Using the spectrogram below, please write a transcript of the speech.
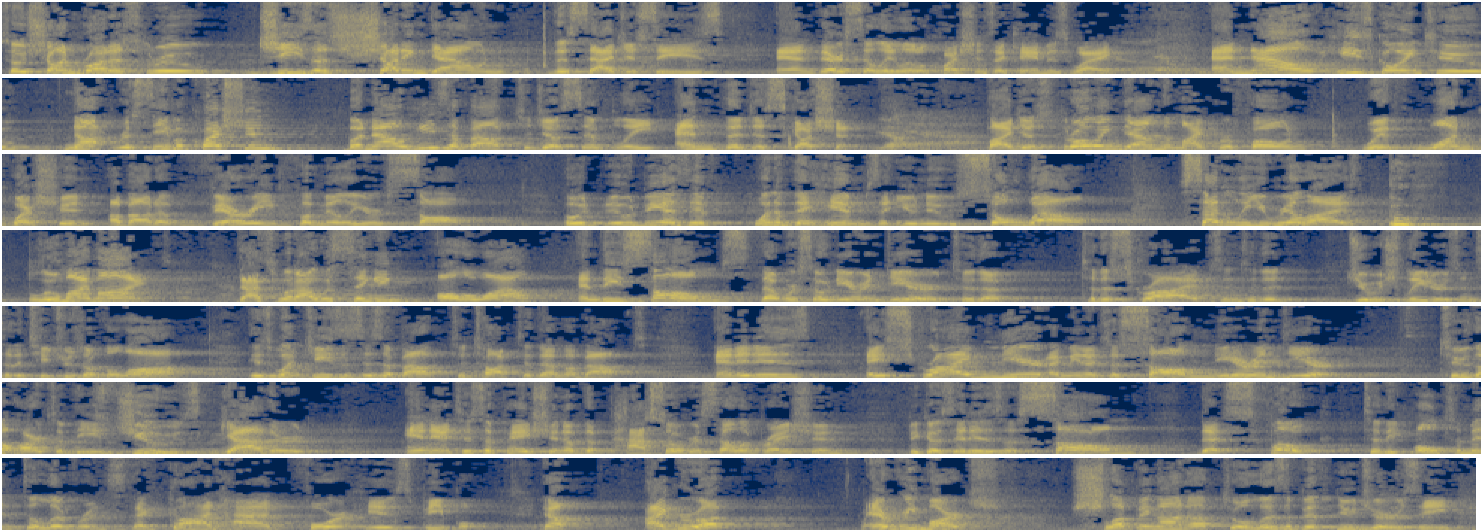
So Sean brought us through Jesus shutting down the Sadducees and their silly little questions that came his way. And now he's going to not receive a question, but now he's about to just simply end the discussion by just throwing down the microphone with one question about a very familiar psalm. It would, it would be as if one of the hymns that you knew so well, suddenly you realized, poof, blew my mind. That's what I was singing all the while. And these psalms that were so near and dear to the, to the scribes and to the Jewish leaders and to the teachers of the law is what Jesus is about to talk to them about. And it is a scribe near, I mean, it's a psalm near and dear to the hearts of these Jews gathered in anticipation of the Passover celebration because it is a psalm that spoke to the ultimate deliverance that God had for his people. Now, I grew up every March schlepping on up to Elizabeth, New Jersey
